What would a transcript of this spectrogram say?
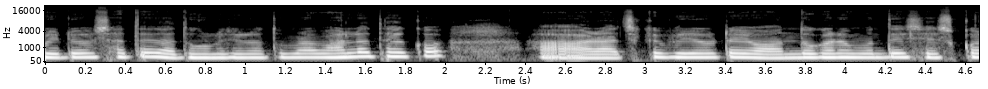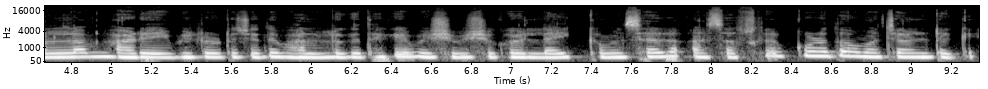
ভিডিওর সাথে। ততক্ষণের জন্য তোমরা ভালো থেকো। আর আজকে ভিডিওটা এই অন্ধকারের মধ্যে শেষ করলাম। আর এই ভিডিওটা যদি ভালো লেগে থাকে, বেশি বেশি করে লাইক কমেন্ট শেয়ার আর সাবস্ক্রাইব করে দাও আমার চ্যানেলটাকে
